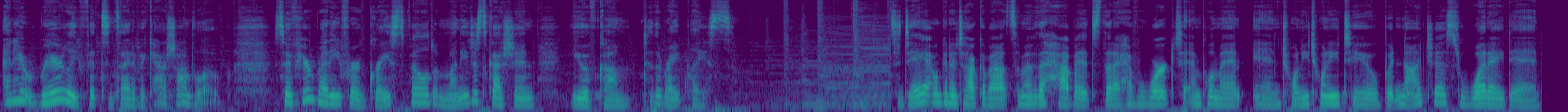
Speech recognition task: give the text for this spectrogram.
and it rarely fits inside of a cash envelope. So if you're ready for a grace filled money discussion, you have come to the right place. Today, I'm going to talk about some of the habits that I have worked to implement in 2022, but not just what I did,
